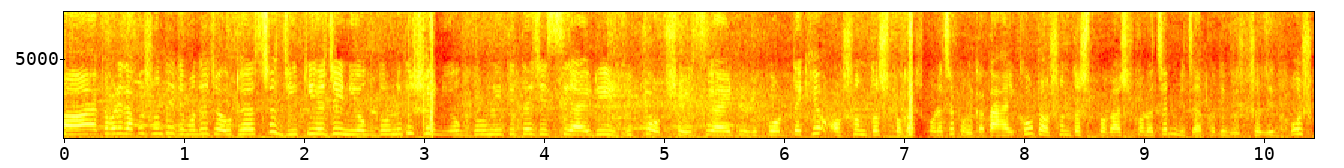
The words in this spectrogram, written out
একেবারে দেখো শুনতে ইতিমধ্যে যা উঠে আসছে জিটিএ যে নিয়োগ দুর্নীতি, সেই নিয়োগ দুর্নীতিতে যে সিআইডির রিপোর্ট সেই সিআইডির রিপোর্ট দেখে অসন্তোষ প্রকাশ করেছে কলকাতা হাইকোর্ট। অসন্তোষ প্রকাশ করেছেন বিচারপতি বিশ্বজিৎ বসু।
